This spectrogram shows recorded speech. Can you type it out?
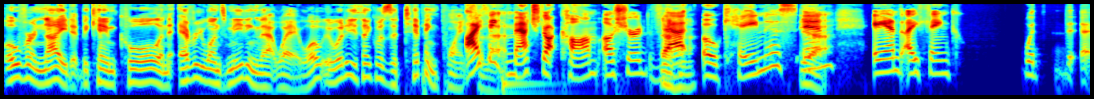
overnight it became cool, and everyone's meeting that way. What What do you think was the tipping point? I think that? Match.com ushered that Uh-huh. okayness Yeah. in, and I think with the, uh,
